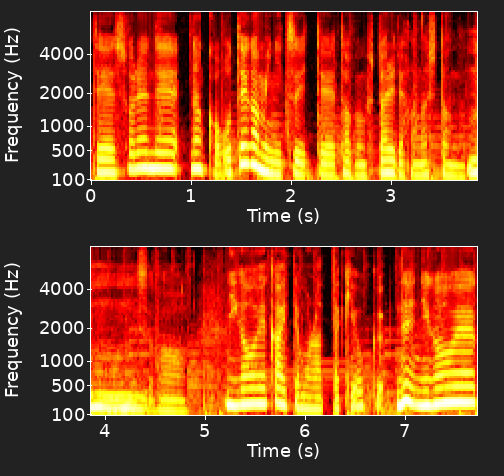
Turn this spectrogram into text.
てそれでなんかお手紙について多分2人で話したんだと思うんですが、似顔絵描いてもらった記憶。ね似顔絵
